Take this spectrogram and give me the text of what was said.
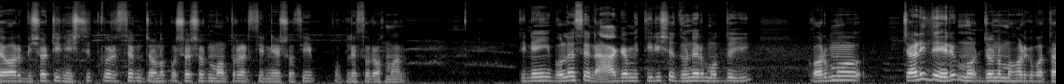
দেওয়ার বিষয়টি নিশ্চিত করেছেন জনপ্রশাসন মন্ত্রণালয়ের সিনিয়র সচিব মুখলেসুর রহমান। তিনি বলেছেন, আগামী তিরিশে জুনের মধ্যেই কর্মচারীদের জন্য মহার্ঘ ভাতা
